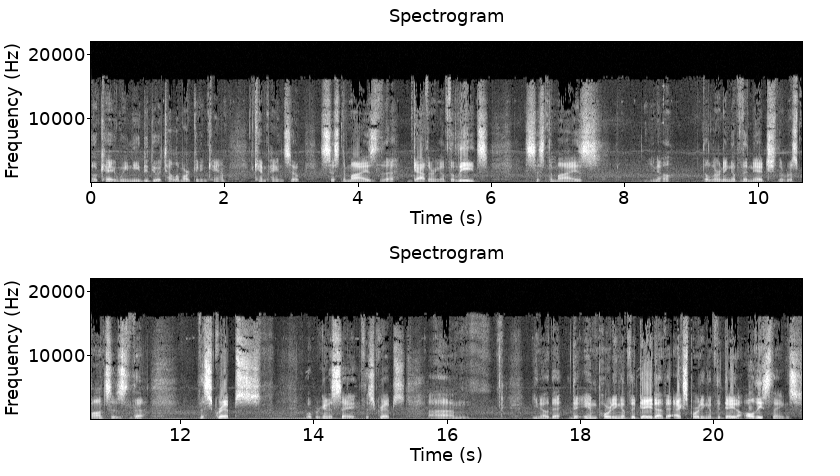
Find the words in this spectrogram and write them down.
Okay, we need to do a telemarketing cam campaign. So systemize the gathering of the leads, systemize, you know, the learning of the niche, the responses, the the scripts, what we're going to say, the scripts, um, you know, the the importing of the data, the exporting of the data, all these things.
